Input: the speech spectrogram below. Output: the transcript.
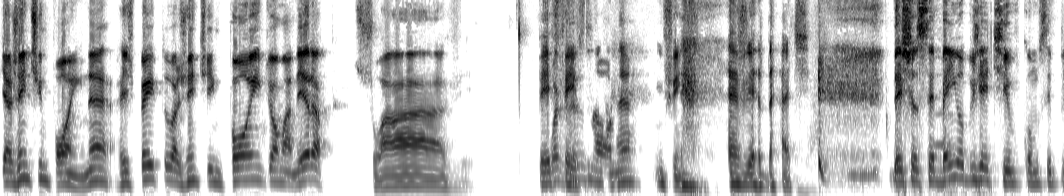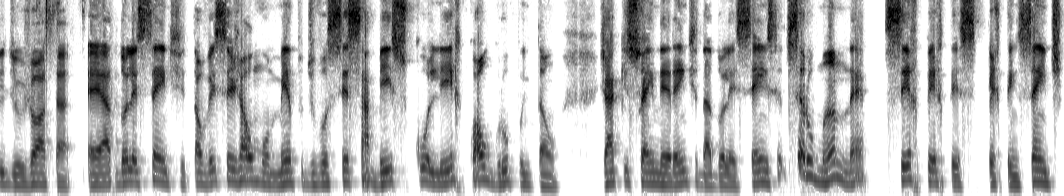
que a gente impõe, né? Respeito a gente impõe de uma maneira suave. Perfeito. não, né? Enfim. é verdade. Deixa eu ser bem objetivo, como você pediu, Jota. É, adolescente, talvez seja o momento de você saber escolher qual grupo, então. Já que isso é inerente da adolescência, do ser humano, né? Ser pertencente.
